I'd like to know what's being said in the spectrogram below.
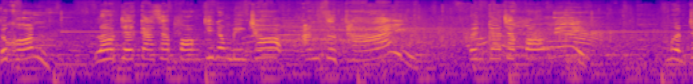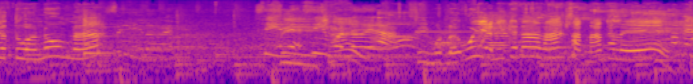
ทุกคน เราเจอกาชาปองที่น้องบิงชอบอันสุดท้าย เป็นกาชาปองนี่ เหมือนจะตัวนุ่มนะ สี่เลยสี่หมดเลยอะสี่หมดเลย อุ้ยอันนี้ก็น่ารักสัตว์น้ำทะเลพ่อแม่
